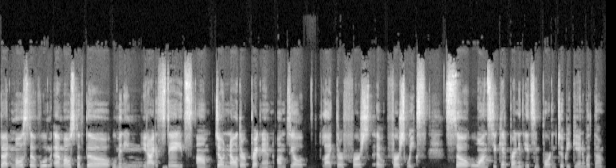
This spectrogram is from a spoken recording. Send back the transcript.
But most of uh, most of the women in United States um, don't know they're pregnant until like their first uh, first weeks. So once you get pregnant, it's important to begin with them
